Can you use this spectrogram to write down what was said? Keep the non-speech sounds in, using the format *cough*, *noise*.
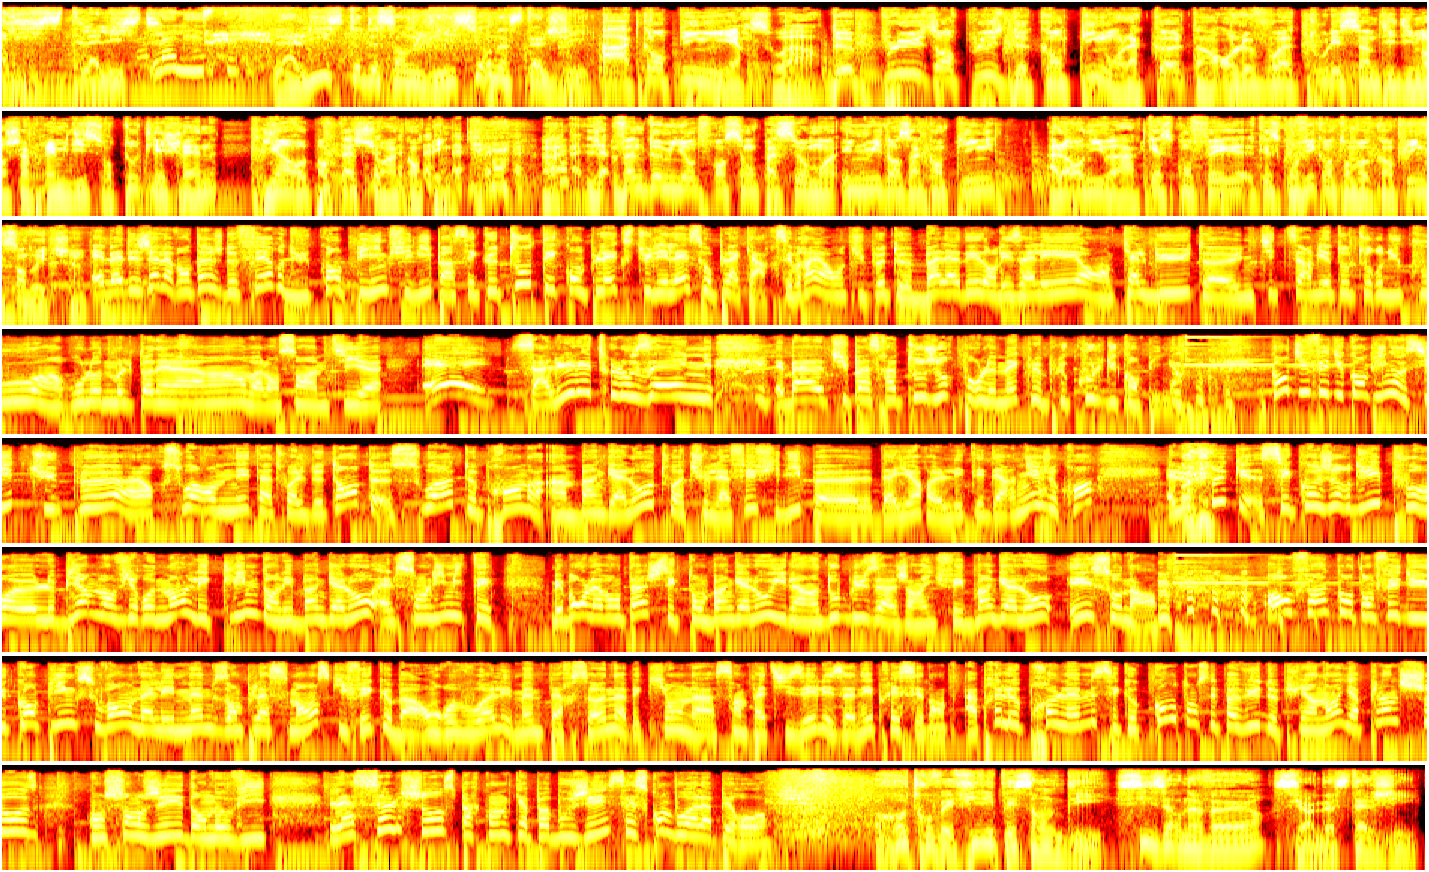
La liste. La liste. La liste. La liste de Sandy sur Nostalgie. Ah, camping hier soir. De plus en plus de camping, on la cote, hein. on le voit tous les samedis, dimanches après-midi sur toutes les chaînes. Il y a un reportage sur un camping. *laughs* Euh, 22 millions de Français ont passé au moins une nuit dans un camping. Alors on y va. Qu'est-ce qu'on fait Qu'est-ce qu'on vit quand on va au camping Sandwich? Eh ben déjà l'avantage de faire du camping, Philippe, hein, c'est que tout est complexe, tu les laisses au placard. C'est vrai, hein, tu peux te balader dans les allées en calbute, euh, une petite serviette autour du cou, un rouleau de moltonel à la main, en balançant un petit euh, Hey, salut les Toulousains Eh ben tu passeras toujours pour le mec le plus cool du camping. *laughs* Quand tu fais du camping aussi, tu peux alors soit emmener ta toile de tente, soit te prendre un bungalow. Toi, tu l'as fait, Philippe, euh, d'ailleurs l'été dernier, je crois. Et le Ouais. truc, c'est qu'aujourd'hui, pour euh, le bien de l'environnement, les clims dans les bungalows, elles sont limitées. Mais bon, l'avantage, c'est que ton bungalow, il a un double usage. hein. Il fait bungalow et sauna. *laughs* enfin, quand on fait du camping, souvent, on a les mêmes emplacements, ce qui fait que bah, on revoit les mêmes personnes avec qui on a sympathisé les années précédentes. Après, le problème, c'est que quand on s'est pas vu depuis un an, il y a plein de choses qui ont changé dans nos vies. La seule chose, par contre, qui a pas bougé, c'est ce qu'on boit à l'apéro. Retrouvez Philippe et Sandy, 6h-9h sur Nostalgie.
